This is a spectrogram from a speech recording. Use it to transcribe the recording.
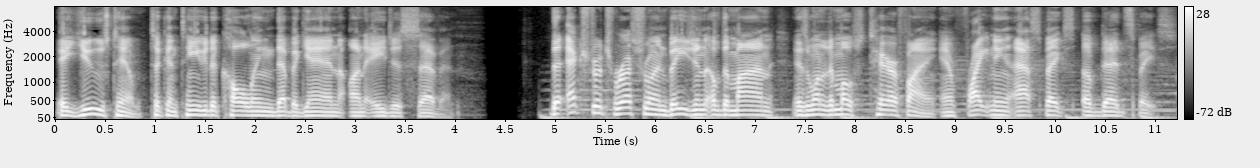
it used him to continue the calling that began on Aegis 7. The extraterrestrial invasion of the mind is one of the most terrifying and frightening aspects of Dead Space.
